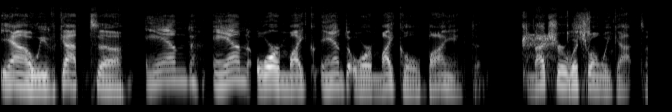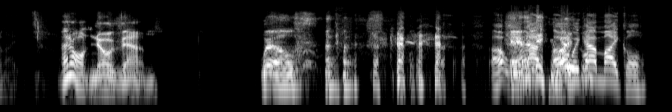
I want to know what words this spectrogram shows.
Yeah, we've got uh, and Ann or Mike and or Michael Byington. I'm Not sure which one we got tonight. I don't know them. Well, Oh, we got and oh we Michael? got Michael.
